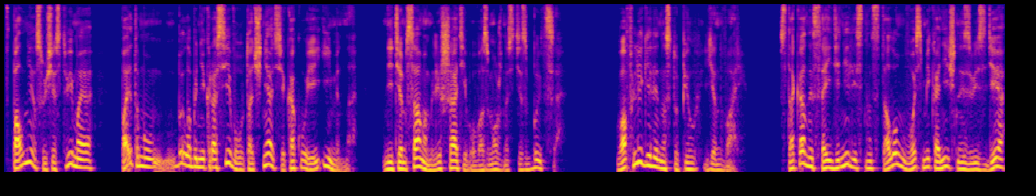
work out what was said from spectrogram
Вполне осуществимое, поэтому было бы некрасиво уточнять, какое именно, и тем самым лишать его возможности сбыться. Во флигеле наступил январь. Стаканы соединились над столом в восьмиконечной звезде,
